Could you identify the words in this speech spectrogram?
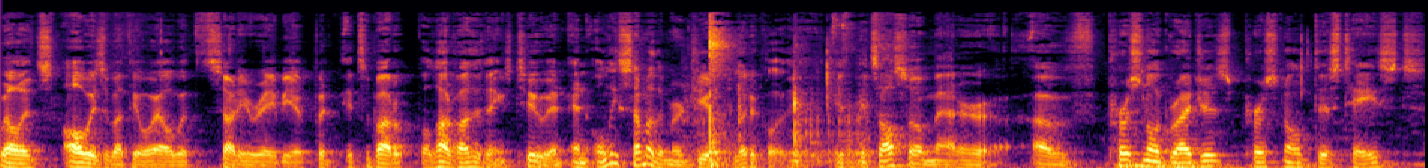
Well, it's always about the oil with Saudi Arabia, but it's about a lot of other things too, and, and only some of them are geopolitical. It, it's also a matter of personal grudges, personal distaste.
